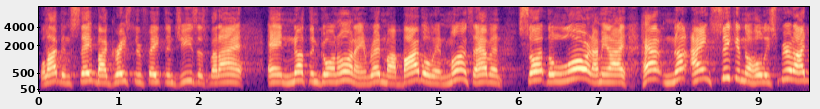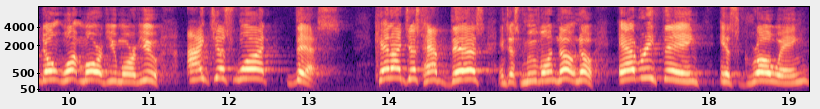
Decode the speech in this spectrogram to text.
Well, I've been saved by grace through faith in Jesus, but I ain't nothing going on. I ain't read my Bible in months. I haven't sought the Lord. I mean, I have not, I ain't seeking the Holy Spirit. I don't want more of you, more of you. I just want this. Can I just have this and just move on? No, no. Everything is growing.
